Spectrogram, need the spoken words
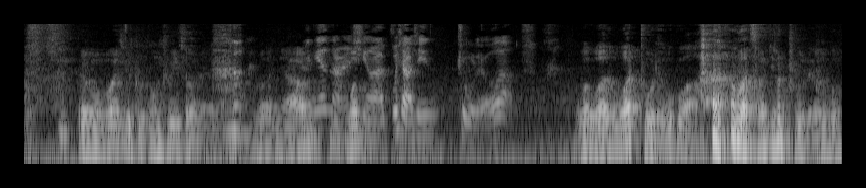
对我不会去主动追求这个。你说你要明天早上醒来不小心主流了，我我我主流过，我曾经主流过，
